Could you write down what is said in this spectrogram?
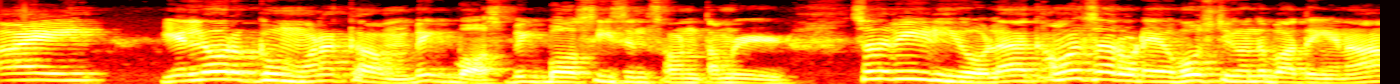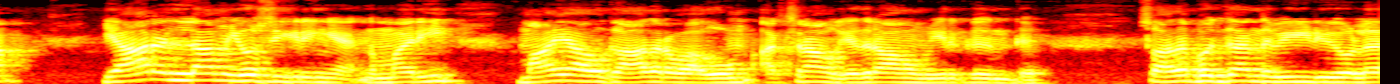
ஹாய் எல்லோருக்கும் வணக்கம். Bigg Boss Bigg Boss season seven Tamil. So இந்த வீடியோவில் கமல் சாரோடைய ஹோஸ்டிங் வந்து பார்த்தீங்கன்னா யாரெல்லாம் யோசிக்கிறீங்க? இந்த மாதிரி மாயாவுக்கு ஆதரவாகவும் அர்ச்சனாவுக்கு எதிராகவும் இருக்குன்ட்டு. ஸோ அதை பற்றி தான் இந்த வீடியோவில்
